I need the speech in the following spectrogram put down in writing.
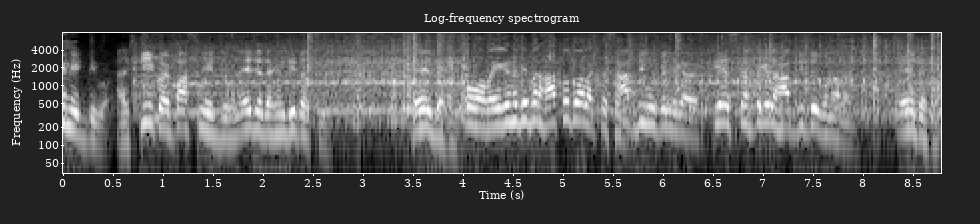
মিনিট দিব। আর কি কয় পাঁচ মিনিট জীবন এই যে দেখেন দিতেছি। এই দেখেন ও বাবা এখানে তো এবার হাতও দেওয়া লাগতেছে হাত দিয়ে মুখে লেগে পেঁয়াজ কাটতে গেলে হাত দিতে হইব না ভাই এই দেখেন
